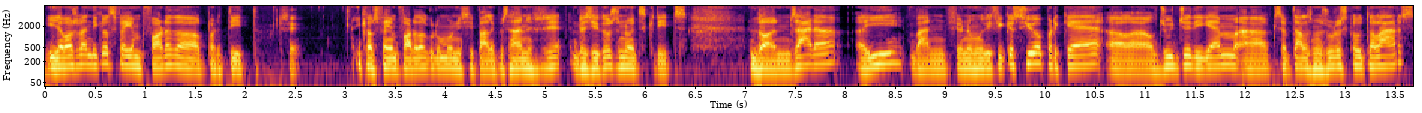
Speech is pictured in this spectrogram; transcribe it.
i llavors van dir que els feien fora del partit. Sí. i que els feien fora del grup municipal i passaven a ser regidors no adscrits. Doncs ara, ahir, van fer una modificació perquè eh, el jutge, diguem, ha acceptat les mesures cautelars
